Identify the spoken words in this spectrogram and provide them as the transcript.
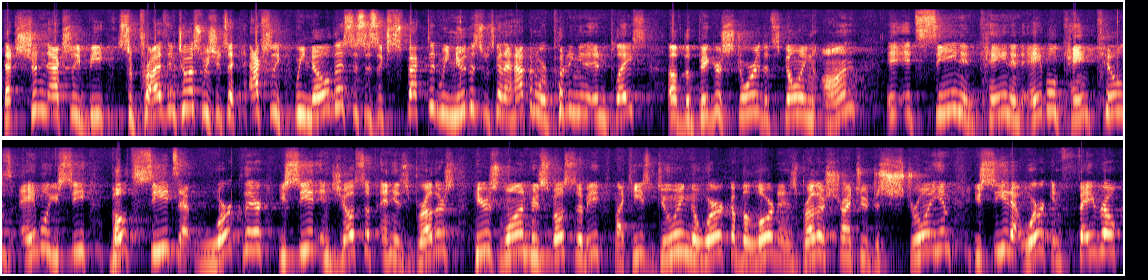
that shouldn't actually be surprising to us. We should say, actually, we know this. This is expected. We knew this was going to happen. We're putting it in place of the bigger story that's going on. It's seen in Cain and Abel. Cain kills Abel. You see both seeds at work there. You see it in Joseph and his brothers. Here's one who's supposed to be like he's doing the work of the Lord, and his brothers try to destroy him. You see it at work in Pharaoh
